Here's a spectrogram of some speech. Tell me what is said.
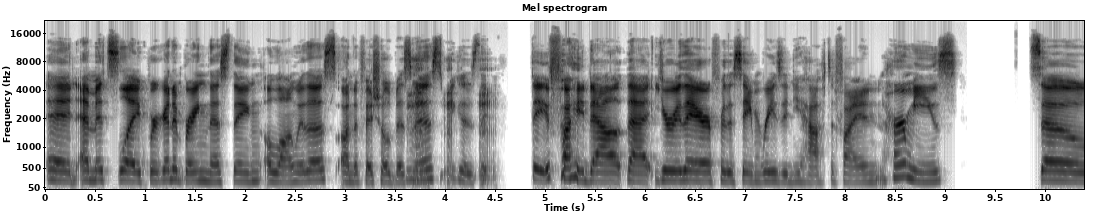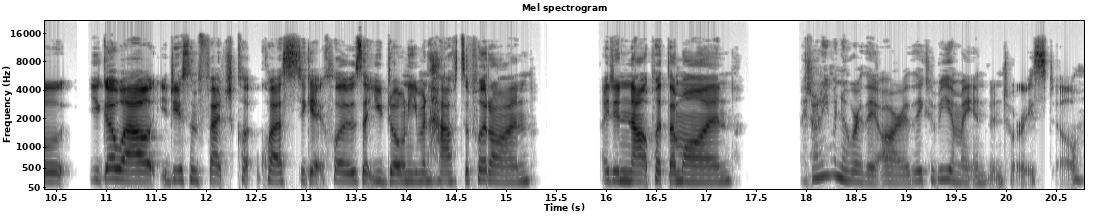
And Emet's like, we're gonna bring this thing along with us on official business because they, they find out that you're there for the same reason you have to find Hermes. So you go out, you do some fetch cl- quests to get clothes that you don't even have to put on. I did not put them on. I don't even know where they are. They could be in my inventory still.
